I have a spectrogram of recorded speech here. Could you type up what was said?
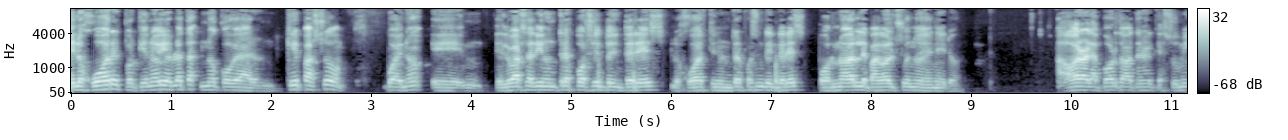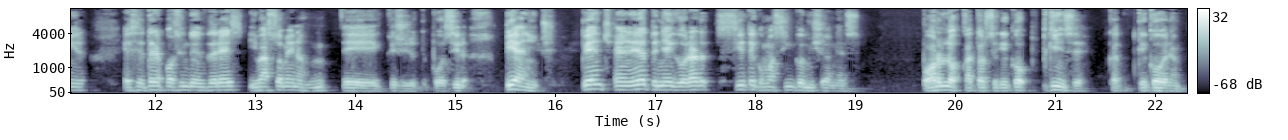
Eh, los jugadores, porque no había plata, no cobraron. ¿Qué pasó? Bueno, eh, el Barça tiene un 3% de interés, los jugadores tienen un 3% de interés por no haberle pagado el sueldo de enero. Ahora la porta va a tener que asumir ese 3% de interés y más o menos, eh, qué sé yo, te puedo decir, Pjanic. Pjanic en enero tenía que cobrar 7,5 millones por los 14 que 15 que cobran.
